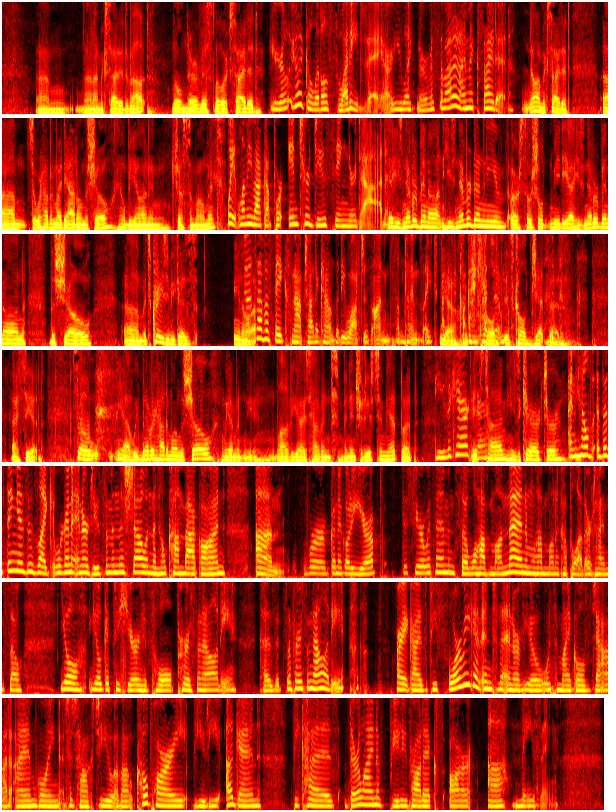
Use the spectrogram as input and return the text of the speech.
um, that I'm excited about. A little nervous, a little excited. You're like- like a little sweaty today. Are you like nervous about it? I'm excited. No, I'm excited. Um, so we're having my dad on the show. He'll be on in just a moment. Wait, let me back up. We're introducing your dad. Yeah, he's never been on. He's never done any of our social media. He's never been on the show. Um, it's crazy because you know. He does have a fake Snapchat account that he watches on. Sometimes I, I, yeah, I it's catch called him. it's called Jetbed. I see it. So yeah, we've never had him on the show. We haven't. A lot of you guys haven't been introduced to him yet, but He's a character. it's time. He's a character. And he'll. The thing is, is like we're gonna introduce him in the show, and then he'll come back on. Um, we're gonna go to Europe this year with him, and so we'll have him on then, and we'll have him on a couple other times. So you'll you'll get to hear his whole personality because it's a personality. All right, guys, before we get into the interview with Michael's dad, I am going to talk to you about Kopari Beauty again because their line of beauty products are amazing.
